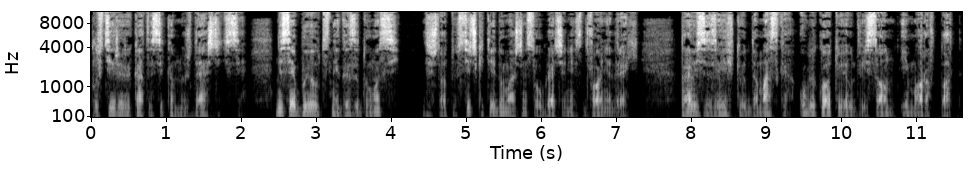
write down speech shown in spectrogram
простира ръката си към нуждаещите се. Не се бои от снега за дома си, защото всичките й домашни са облечени с двойни дрехи. Прави се завивки от дамаска, облеклото е от висон и морав плат.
